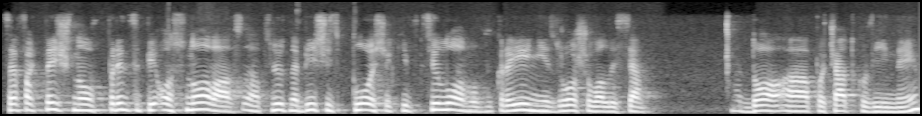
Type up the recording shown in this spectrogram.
Це фактично, в принципі, основа абсолютна більшість площ, які в цілому в Україні зрошувалися до початку війни.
